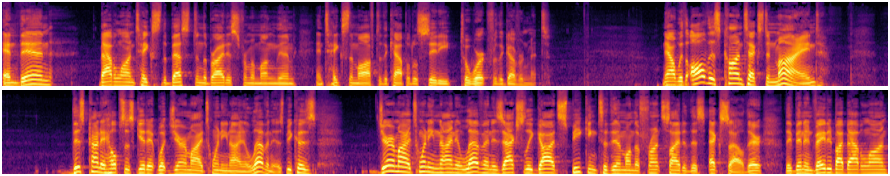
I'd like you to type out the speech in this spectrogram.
And then Babylon takes the best and the brightest from among them and takes them off to the capital city to work for the government. Now, with all this context in mind, this kind of helps us get at what Jeremiah 29 11 is because Jeremiah 29 11 is actually God speaking to them on the front side of this exile. They're, they've been invaded by Babylon.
